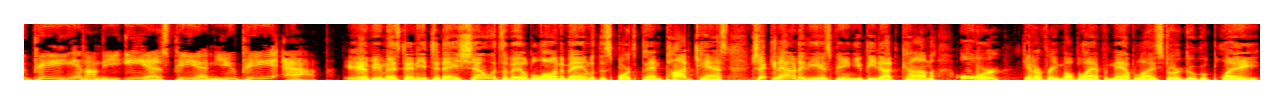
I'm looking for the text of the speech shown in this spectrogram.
UP and on the ESPN UP app. If you missed any of today's show, it's available on demand with the Sports Pen podcast. Check it out at espnup.com or get our free mobile app from the Apple iStore, Google Play.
